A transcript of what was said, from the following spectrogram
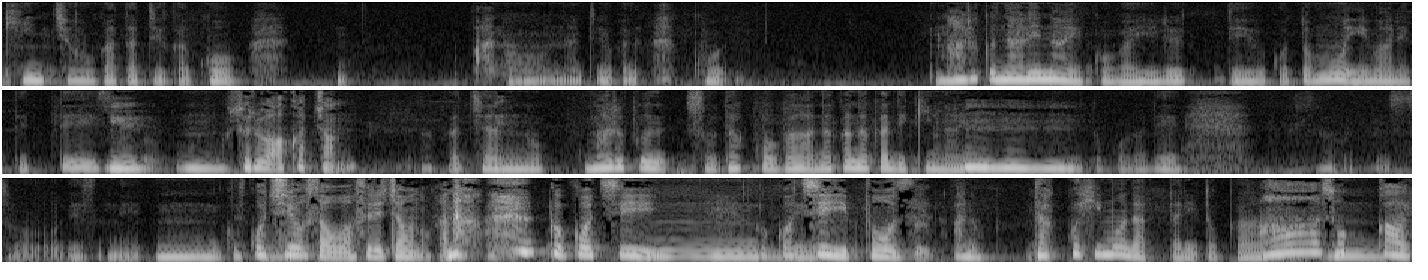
緊張型というかこうあのなんていうのかな。こう丸くなれない子がいるっていうことも言われてて、えうん、それは赤ちゃん？赤ちゃんの丸くそう抱っこがなかなかできないうんうっていうんんところで、そうそうですね。うん。心地よさを忘れちゃうのかな 心地いい。うん心地いいポーズ。あの抱っこ紐だったりとか。ああ、そっか。ま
